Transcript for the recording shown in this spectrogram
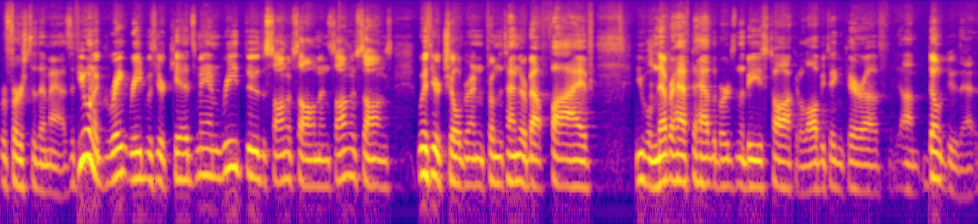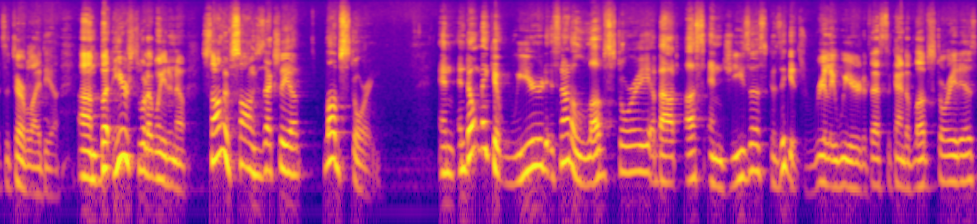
refers to them as. If you want a great read with your kids, man, read through the Song of Solomon, Song of Songs with your children from the time they're about five. You will never have to have the birds and the bees talk. It'll all be taken care of. Um, don't do that. It's a terrible idea. Um, but here's what I want you to know Song of Songs is actually a love story. And, and don't make it weird. It's not a love story about us and Jesus, because it gets really weird if that's the kind of love story it is.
